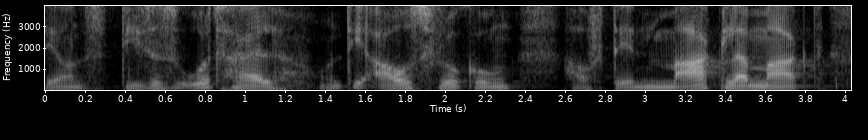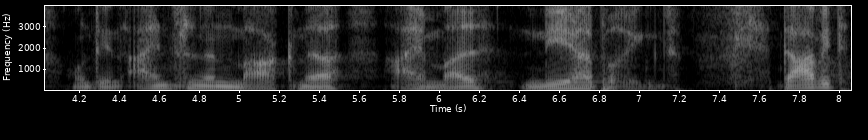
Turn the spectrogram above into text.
der uns dieses Urteil und die Auswirkungen auf den Maklermarkt und den einzelnen Makler einmal näher bringt. David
